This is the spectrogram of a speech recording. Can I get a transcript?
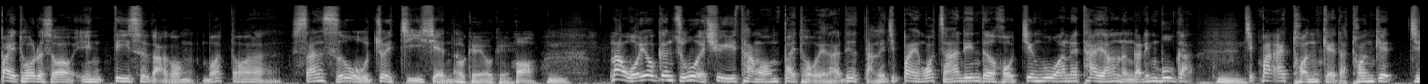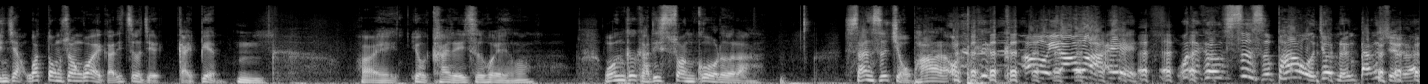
拜托的时候，因第一次打工，我多了三十五最极限了。OK OK，哦，嗯，那我又跟主委去一趟，我拜托回来，你大概去拜，我知影恁得好政府安尼太阳能给恁补个，嗯，这摆爱团结的，团结真正我当选我会给你做一个改变，嗯。哎，又开了一次会哦，文哥给你算过了啦，三十九趴了，靠 腰啊！哎，我得个四十趴我就能当选了，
